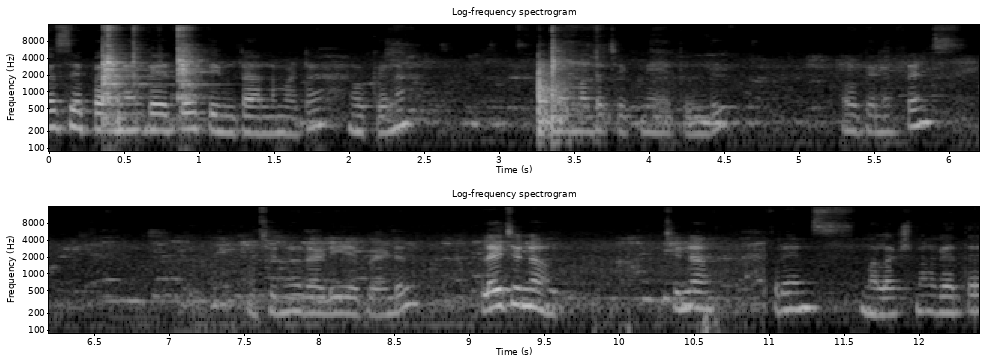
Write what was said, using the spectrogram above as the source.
కాసేపు అయినాక అయితే తింటా అన్నమాట. ఓకేనా? టమాటా చట్నీ అవుతుంది. ఓకేనా ఫ్రెండ్స్ మా చిన్న రెడీ అయిపోయాడు. లే చిన్న. చిన్న. ఫ్రెండ్స్ మా లక్ష్మణ్కి అయితే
